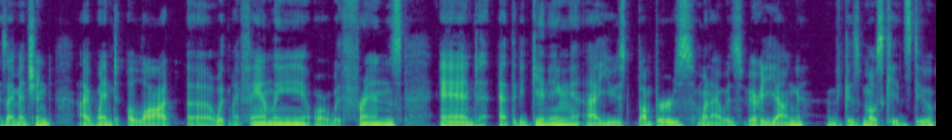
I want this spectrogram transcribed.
as I mentioned. I went a lot uh, with my family or with friends. And at the beginning, I used bumpers when I was very young because most kids do.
